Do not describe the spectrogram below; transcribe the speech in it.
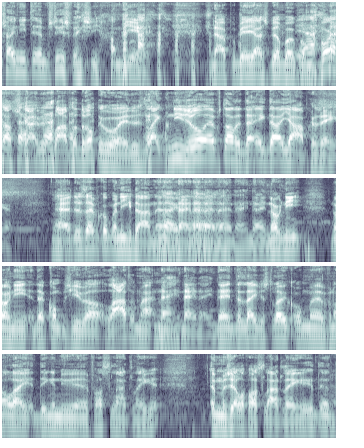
Zou je niet een bestuursfunctie ambiëren? Nou, ik probeer juist mogelijk van Ja. mijn bord af te schuiven in plaats van erop te gooien. Dus het lijkt me niet zo heel verstandig dat ik daar ja op ga zeggen. Eh, dus dat heb ik ook maar niet gedaan. Eh, nee, nee, nee, nee, nee, nee, Nog niet. Nog niet. Dat komt misschien wel later. Maar nee, mm. nee, nee. nee. Het leven is leuk om eh, van allerlei dingen nu vast te laten leggen. En mezelf vast te laten leggen. Dat,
